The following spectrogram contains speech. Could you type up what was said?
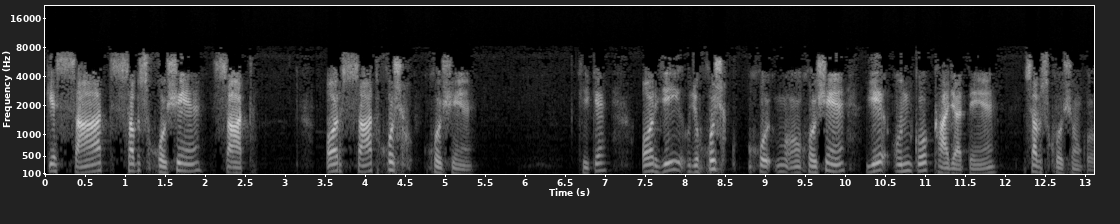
کہ سات سبز خوشے ہیں، سات۔ اور سات خشک خوشے ہیں۔ ٹھیک ہے؟ اور یہ جو خشک خوشے ہیں، یہ ان کو کھا جاتے ہیں، سبز خوشوں کو۔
